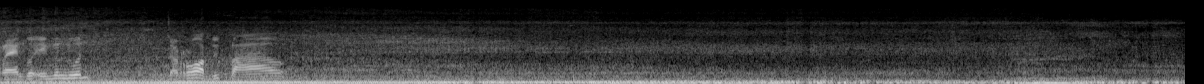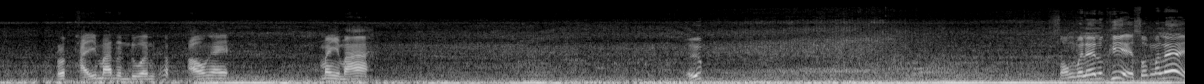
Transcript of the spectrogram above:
แรงตัวเองล้วนๆจะรอดหรือเปล่ารถไถมาด่วนๆครับ เอาไง ไม่มาอึ๊บ ส่งไปเลยลูกพี่ ส่งมาเลย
